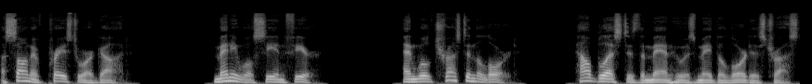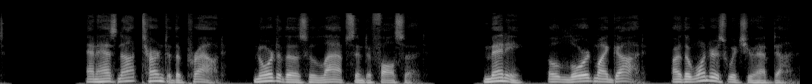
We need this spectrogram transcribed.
a song of praise to our God. Many will see and fear. And will trust in the Lord. How blessed is the man who has made the Lord his trust. And has not turned to the proud, nor to those who lapse into falsehood. Many, O Lord my God, are the wonders which you have done.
